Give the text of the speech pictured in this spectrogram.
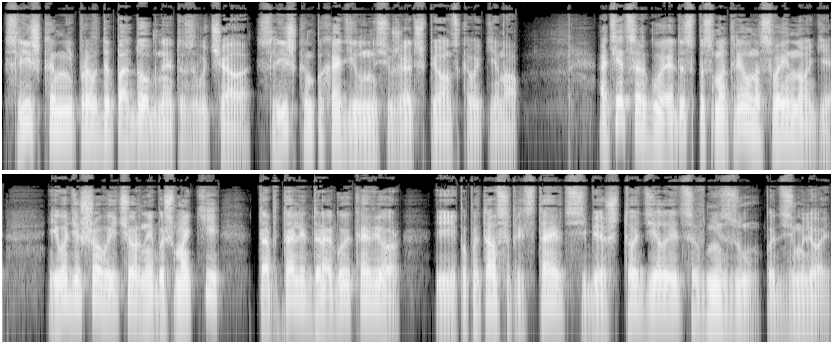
Слишком неправдоподобно это звучало, слишком походило на сюжет шпионского кино. Отец Аргуэдес посмотрел на свои ноги. Его дешевые черные башмаки топтали дорогой ковер и попытался представить себе, что делается внизу, под землей.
